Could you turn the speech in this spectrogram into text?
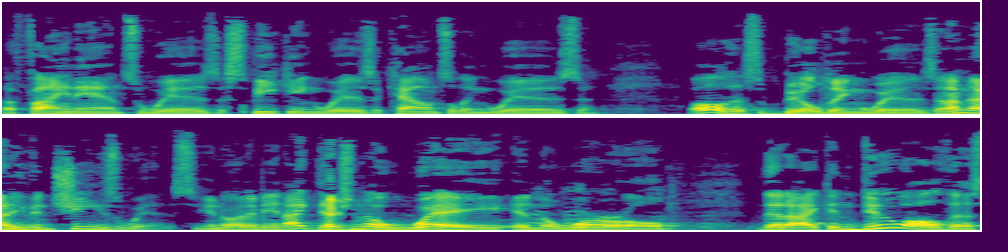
a, finance whiz, a speaking whiz, a counseling whiz, and oh, this building whiz, and I'm not even cheese whiz. You know what I mean? I, there's no way in the world that I can do all this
